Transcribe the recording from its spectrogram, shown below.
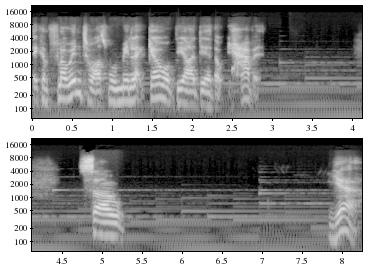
it can flow into us when we let go of the idea that we have it. So yeah.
